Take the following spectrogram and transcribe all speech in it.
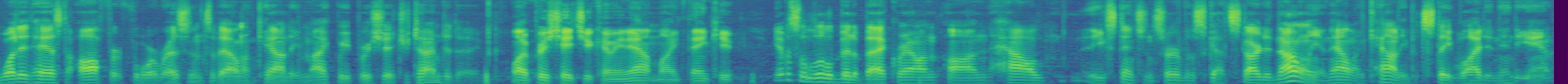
what it has to offer for residents of Allen County. Mike, we appreciate your time today. Well, I appreciate you coming out, Mike. Thank you. Give us a little bit of background on how the Extension Service got started, not only in Allen County, but statewide in Indiana.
